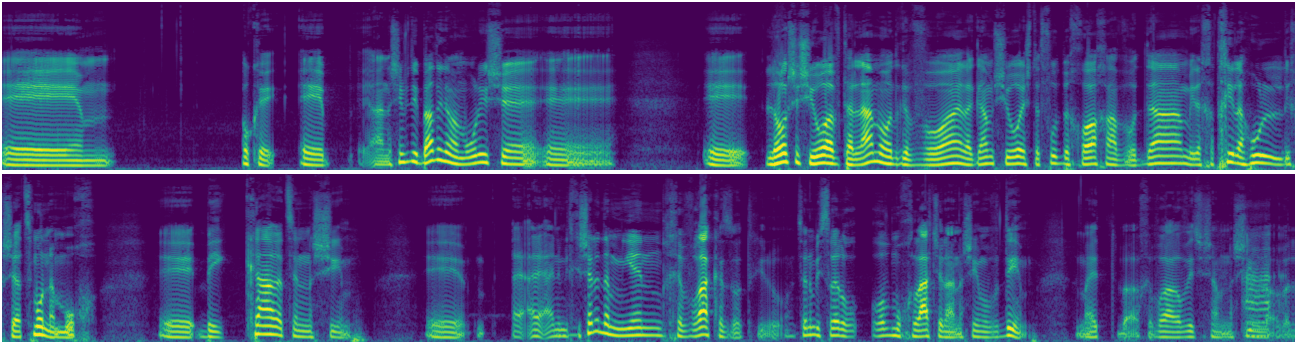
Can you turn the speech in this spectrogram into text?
uh, אוקיי, אה, האנשים שדיברתי איתם אמרו לי אה, אה, רק ששיעור האבטלה מאוד גבוה, אלא גם שיעור ההשתתפות בכוח העבודה מלכתחילה הוא לכשעצמו נמוך, בעיקר אצל נשים. אני מתקשה לדמיין חברה כזאת, כאילו, אצלנו בישראל רוב מוחלט של האנשים עובדים, למעט בחברה הערבית ששם נשים לא, אבל...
